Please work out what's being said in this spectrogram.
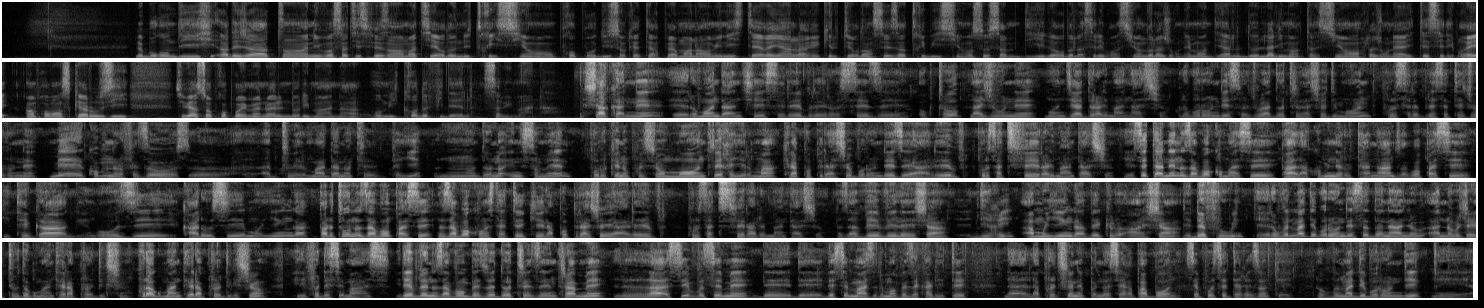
Le Burundi a déjà atteint un niveau satisfaisant en matière de nutrition. Propos du secrétaire permanent au ministère ayant l'agriculture dans ses attributions, ce samedi, lors de la célébration de la journée mondiale de l'alimentation, la journée a été célébrée en Provence-Carousie. Suivi à ce propos Emmanuel Norimana au micro de Fidèle Savimana. Chaque année, le monde entier célèbre le 16 octobre la journée mondiale de l'alimentation. Le Burundi se joue à d'autres nations du monde pour célébrer cette journée. Mais comme nous le faisons euh, habituellement dans notre pays, nous donnons une semaine pour que nous puissions montrer réellement que la population burundaise est à l'œuvre pour satisfaire l'alimentation. Et cette année, nous avons commencé par la commune Rutana, nous avons passé Gitega, Ngozi, Karusi, Moyinga. Partout où nous avons passé, nous avons constaté que la population est à l'œuvre pour satisfaire l'alimentation. Vous avez vu les champs de riz à Muyinga avec le, un champ de fruits. Le gouvernement de Burundi s'est donné un, objectif d'augmenter la production. Pour augmenter la production, il faut des semences. Il est vrai, nous avons besoin d'autres intrants, mais là, si vous semez des, des, des semences de mauvaise qualité, la, production ne, sera pas bonne. C'est pour cette raison que le gouvernement de Burundi,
